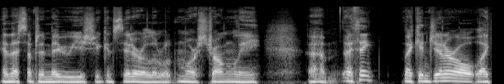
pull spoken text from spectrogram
And that's something maybe you should consider a little more strongly. Um, i think like in general like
